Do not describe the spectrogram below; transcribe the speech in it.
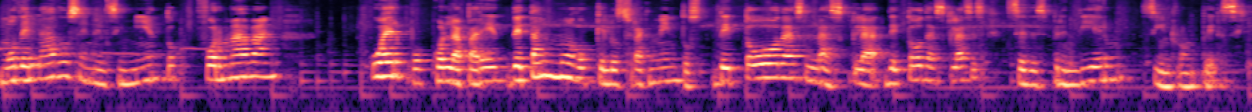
modelados en el cimiento formaban cuerpo con la pared de tal modo que los fragmentos de todas las de todas clases se desprendieron sin romperse.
